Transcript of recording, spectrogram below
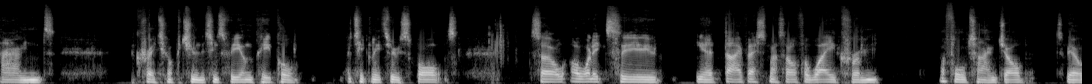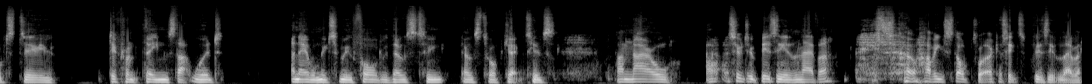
and creating opportunities for young people, particularly through sports. So I wanted to, you know, divest myself away from a full time job to be able to do different things that would enable me to move forward with those two those two objectives. I'm now I seem to be busier than ever. so having stopped work, I seem to be busier than ever.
